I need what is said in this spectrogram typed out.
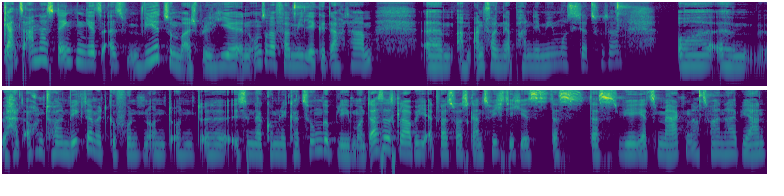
ganz anders denken jetzt, als wir zum Beispiel hier in unserer Familie gedacht haben, ähm, am Anfang der Pandemie, muss ich dazu sagen. Oh, ähm, hat auch einen tollen Weg damit gefunden und, und äh, ist in der Kommunikation geblieben. Und das ist, glaube ich, etwas, was ganz wichtig ist, dass, dass wir jetzt merken nach zweieinhalb Jahren,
